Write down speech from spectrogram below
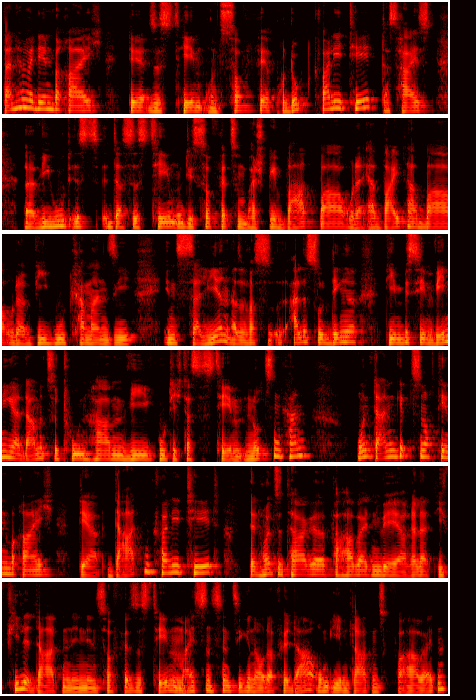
Dann haben wir den Bereich der System- und Software-Produktqualität, das heißt, äh, wie gut ist das System und die Software zum Beispiel wartbar oder erweiterbar oder wie gut kann man sie installieren, also was alles so Dinge, die ein bisschen weniger damit zu tun haben, wie gut ich das System nutzen kann. Und dann gibt es noch den Bereich der Datenqualität, denn heutzutage verarbeiten wir ja relativ viele Daten in den Software-Systemen. Meistens sind sie genau dafür da, um eben Daten zu verarbeiten.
